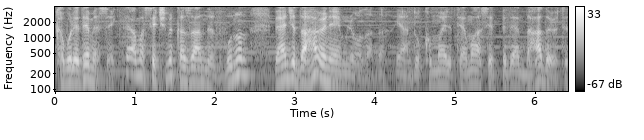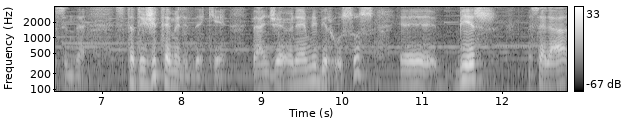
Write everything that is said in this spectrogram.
kabul edemesek de ama seçimi kazandırdı. Bunun bence daha önemli olanı, yani dokunmayla temas etmeden daha da ötesinde strateji temelindeki bence önemli bir husus. e, Bir, Mesela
